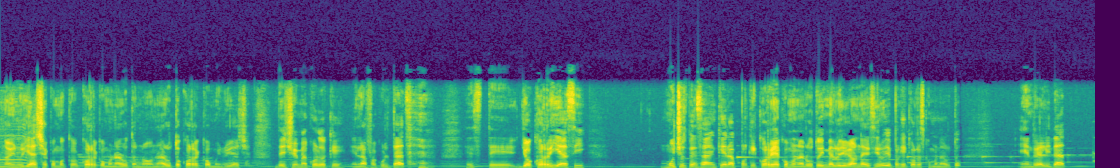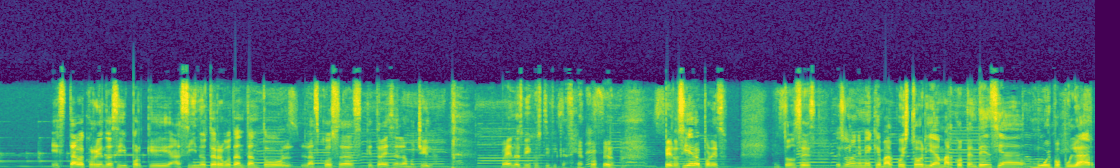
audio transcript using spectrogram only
no Inuyasha corre como Naruto, no, Naruto corre como Inuyasha. De hecho, yo me acuerdo que en la facultad este, yo corría así. Muchos pensaban que era porque corría como Naruto y me lo llegaron a decir, oye, ¿por qué corres como Naruto? En realidad, estaba corriendo así porque así no te rebotan tanto las cosas que traes en la mochila. Bueno, es mi justificación, pero, pero sí era por eso. Entonces, es un anime que marcó historia, marcó tendencia, muy popular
